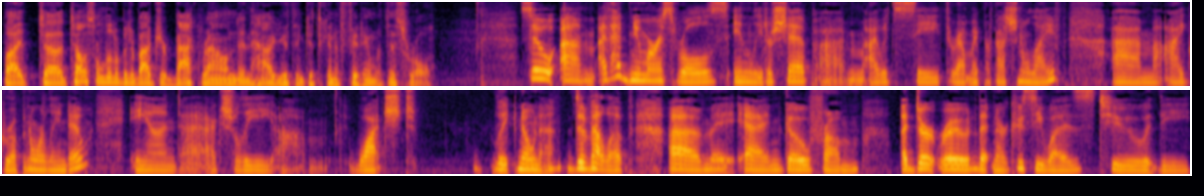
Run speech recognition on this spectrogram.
But uh, tell us a little bit about your background and how you think it's going to fit in with this role. So, um, I've had numerous roles in leadership. Um, I would say throughout my professional life. Um, I grew up in Orlando and uh, actually um, watched Lake Nona develop um, and go from a dirt road that Narcoossee was to the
